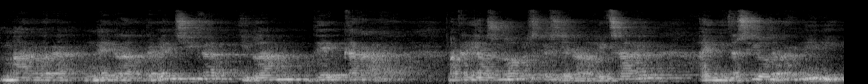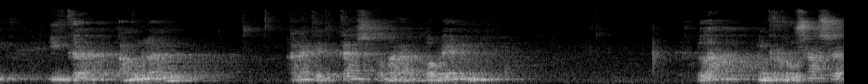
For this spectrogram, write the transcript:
marbre negre de Bèlgica i blanc de Carrara, materials nobles que es generalitzaren a imitació de Bernini i que emulen, en aquest cas, com ara veurem, la rosassa,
